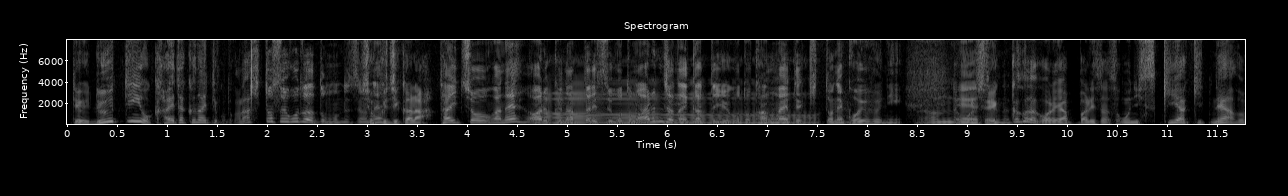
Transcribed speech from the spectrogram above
っていうルーティンを変えたくないってことかな。きっとそういうことだと思うんですよね。食事から。体調がね悪くなったりすることもあるんじゃないかっていうことを考えてきっとねこういうふうになんだこれせっかくだこれやっぱりさそこにすき焼きねあの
